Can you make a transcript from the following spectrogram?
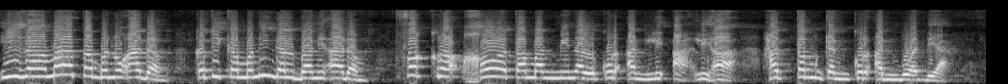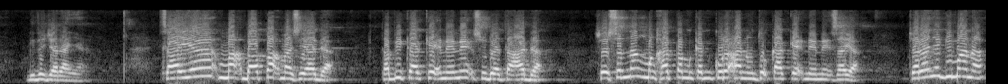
Iza mata benu Adam. Ketika meninggal Bani Adam, Fakra khataman minal Quran li ahliha. Hatamkan Quran buat dia. Gitu caranya. Saya, mak bapak masih ada. Tapi kakek nenek sudah tak ada. Saya senang menghatamkan Quran untuk kakek nenek saya. Caranya gimana?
